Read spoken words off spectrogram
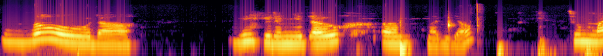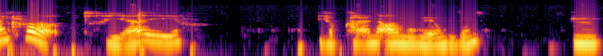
So, da sind wir denn jetzt auch ähm, mal wieder zu Minecraft. Yay. Ich habe keine Ahnung, wo wir irgendwie sind. Hm.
